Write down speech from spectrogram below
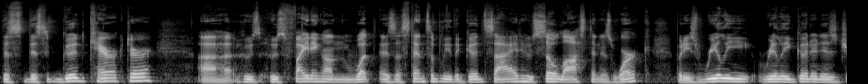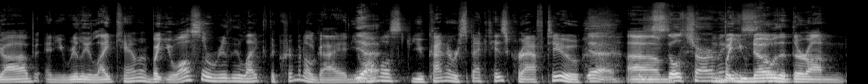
this this good character, uh, who's who's fighting on what is ostensibly the good side, who's so lost in his work, but he's really really good at his job, and you really like him, but you also really like the criminal guy, and you almost you kind of respect his craft too. Yeah, he's still charming, but you know still- that they're on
